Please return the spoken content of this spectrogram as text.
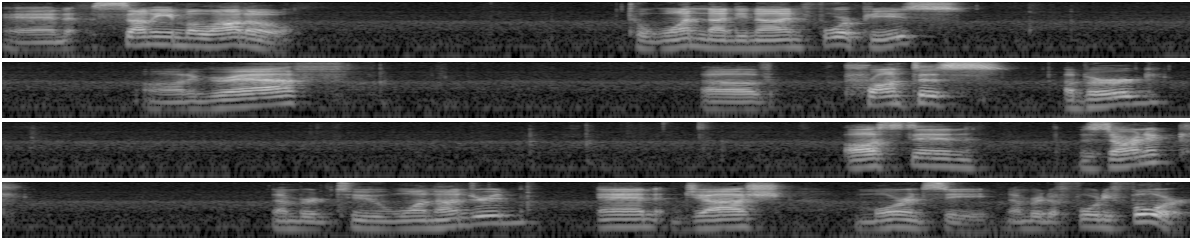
And Sonny Milano to 199 four piece. Autograph of Pontus Aberg. Austin Czarnik, number to 100. And Josh Morrissey, number to 44.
